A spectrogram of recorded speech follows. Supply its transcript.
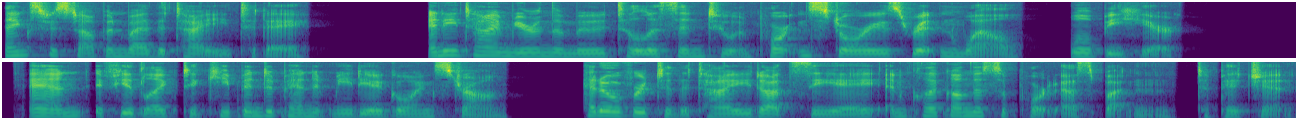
Thanks for stopping by the Tyee today. Anytime you're in the mood to listen to important stories written well, we'll be here. And if you'd like to keep independent media going strong, head over to thetyee.ca and click on the Support Us button to pitch in.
